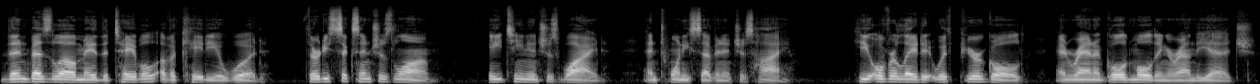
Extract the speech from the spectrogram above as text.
Then Bezalel made the table of acacia wood, 36 inches long, 18 inches wide, and 27 inches high. He overlaid it with pure gold and ran a gold molding around the edge.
